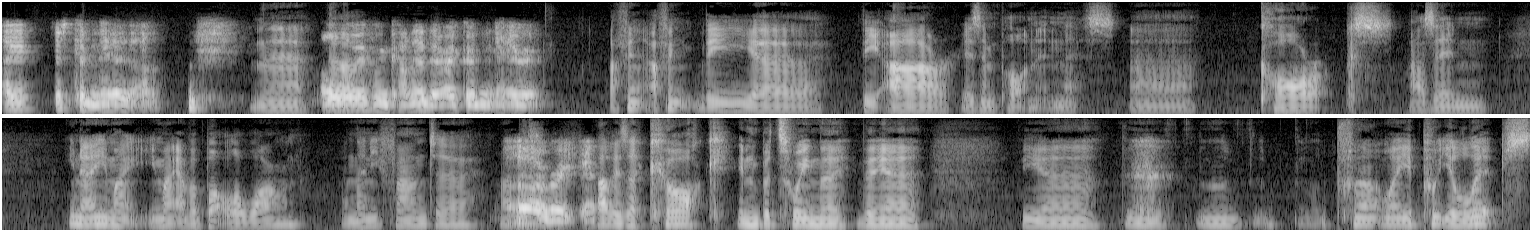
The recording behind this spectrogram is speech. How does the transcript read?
I just couldn't hear that. Nah, All the way from Canada, I couldn't hear it. I think I think the uh, the R is important in this. Uh, corks, as in, you know, you might you might have a bottle of wine and then you find uh, Oh right, yeah. that there's a cork in between the the uh, the, uh, the, the part where you put your lips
